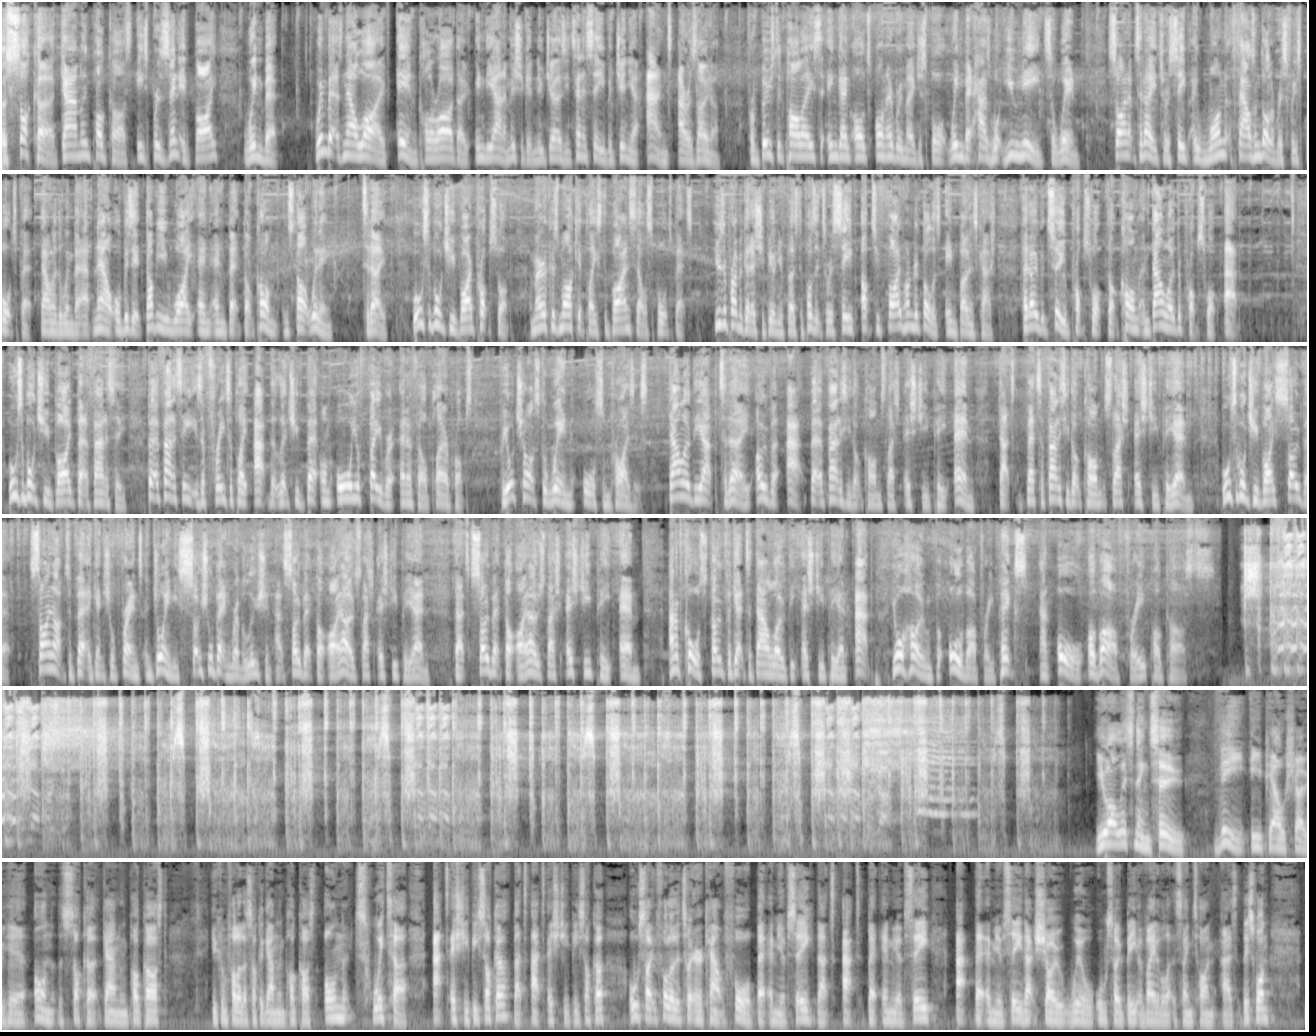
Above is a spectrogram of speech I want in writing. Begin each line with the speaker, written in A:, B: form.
A: The Soccer Gambling Podcast is presented by WynnBET. WynnBET is now live in Colorado, Indiana, Michigan, New Jersey, Tennessee, Virginia, and Arizona. From boosted parlays to in-game odds on every major sport, WynnBET has what you need to win. Sign up today to receive a $1,000 risk-free sports bet. Download the WynnBET app now or visit wynnbet.com and start winning today. We're also brought to you by PropSwap, America's marketplace to buy and sell sports bets. Use a promo code SGP on your first deposit to receive up to $500 in bonus cash. Head over to propswap.com and download the PropSwap app. We're also brought to you by Better Fantasy. Better Fantasy is a free to play app that lets you bet on all your favorite NFL player props for your chance to win awesome prizes. Download the app today over at betterfantasy.com slash SGPN. That's betterfantasy.com slash SGPN. Also brought to you by SoBet. Sign up to bet against your friends and join the social betting revolution at sobet.io slash SGPN. That's sobet.io slash SGPN. And of course, don't forget to download the SGPN app, your home for all of our free picks and all of our free podcasts. You are listening to the EPL show here on the Soccer Gambling Podcast. You can follow the Soccer Gambling Podcast on Twitter at SGP Soccer. That's at SGP Soccer. Also, follow the Twitter account for BetMUFC. That's at BetMUFC. At BetMUFC. That show will also be available at the same time as this one.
